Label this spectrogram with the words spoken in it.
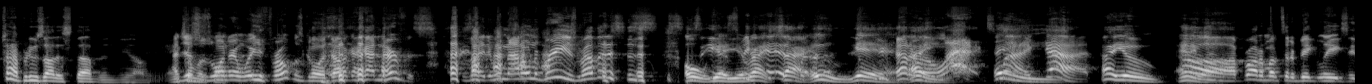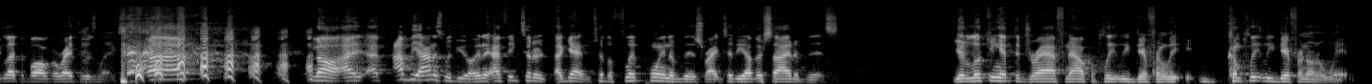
trying to produce all this stuff, and you know. I just was wondering where your throat was going, dog. I got nervous. It's like we're not on the breeze, brother. This is. This oh is yeah, you're right. Sorry. Ooh yeah. You gotta hey. relax. Hey. My God. How you? Anyway. Oh, I brought him up to the big leagues. He let the ball go right through his legs. Uh, no, I, I will be honest with you, and I think to the again to the flip point of this, right to the other side of this, you're looking at the draft now completely differently, completely different on a win.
